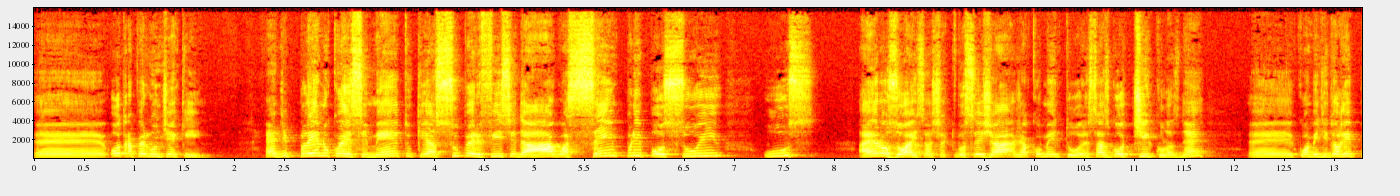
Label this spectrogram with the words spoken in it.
É, outra perguntinha aqui. É de pleno conhecimento que a superfície da água sempre possui os aerosóis. Acho que você já, já comentou, essas gotículas, né? É, com a medida RP,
